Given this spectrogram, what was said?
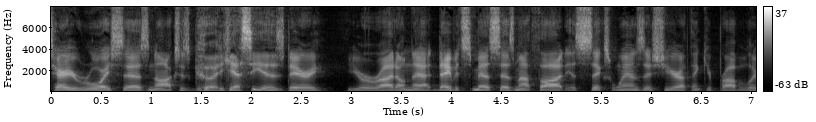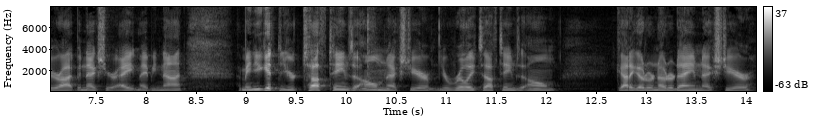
Terry Roy says Knox is good. Yes, he is, Terry. You're right on that. David Smith says my thought is six wins this year. I think you're probably right, but next year eight, maybe nine. I mean, you get your tough teams at home next year. Your really tough teams at home. Got to go to Notre Dame next year.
